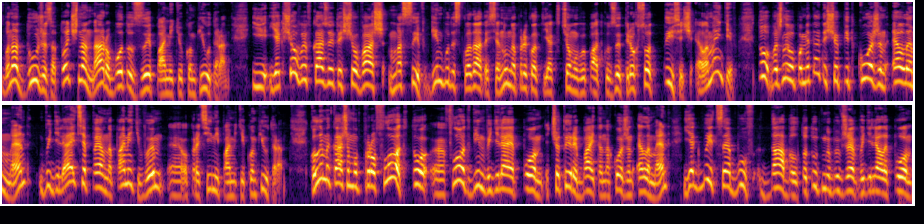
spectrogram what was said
вона дуже заточена на роботу з пам'яттю комп'ютера. І якщо ви вказуєте, що ваш масив він буде складатися, ну, наприклад, як в цьому випадку, з 300 тисяч елементів, то важливо пам'ятати, що під кожен елемент виділяється певна пам'ять в е, операційній пам'яті комп'ютера. Коли ми кажемо про float, то е, float він виділяє по 4 байта на кожен елемент. Якби це був дабл, то тут ми б вже виділяли по,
